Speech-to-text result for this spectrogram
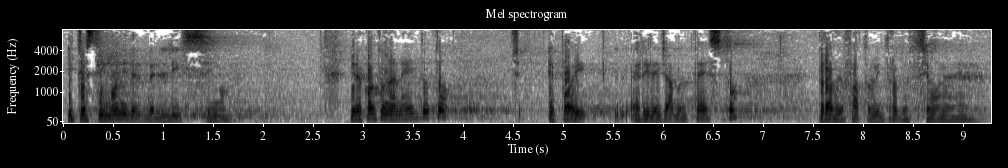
i testimoni del bellissimo. Vi racconto un aneddoto e poi rileggiamo il testo, però vi ho fatto l'introduzione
